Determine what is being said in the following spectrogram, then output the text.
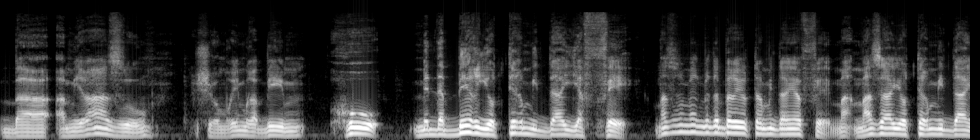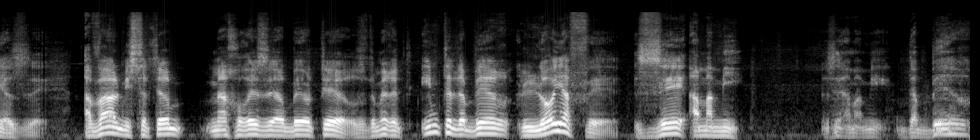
באמירה הזו, שאומרים רבים, הוא מדבר יותר מדי יפה מה זאת אומרת מדבר יותר מדי יפה? מה, מה זה היותר מדי הזה? אבל מסתתר מאחורי זה הרבה יותר. זאת אומרת, אם תדבר לא יפה, זה עממי. זה עממי. דבר,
